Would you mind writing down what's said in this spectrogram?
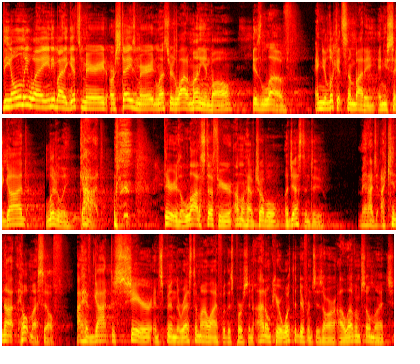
The only way anybody gets married or stays married, unless there's a lot of money involved, is love. And you look at somebody and you say, God, literally, God, there is a lot of stuff here I'm going to have trouble adjusting to. Man, I, I cannot help myself. I have got to share and spend the rest of my life with this person. I don't care what the differences are. I love them so much.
